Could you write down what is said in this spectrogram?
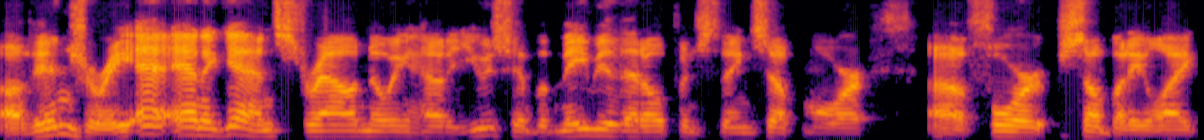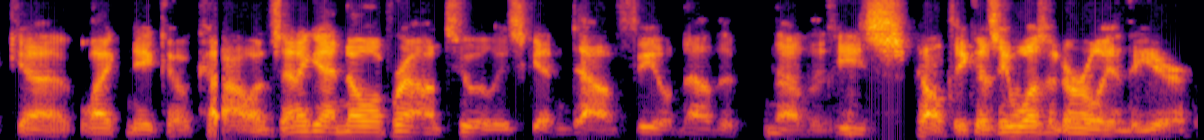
of injury, and, and, again, Stroud knowing how to use him, but maybe that opens things up more uh, for somebody like uh, like Nico Collins, and again, Noah Brown too, at least getting downfield now that now that he's healthy because he wasn't early in the year.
